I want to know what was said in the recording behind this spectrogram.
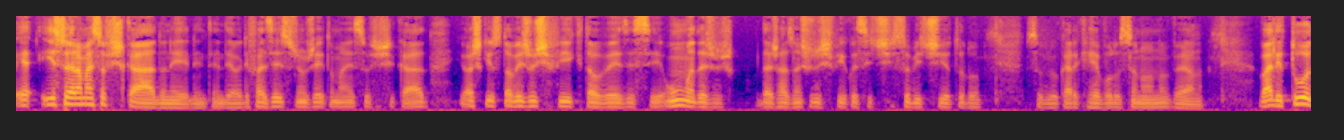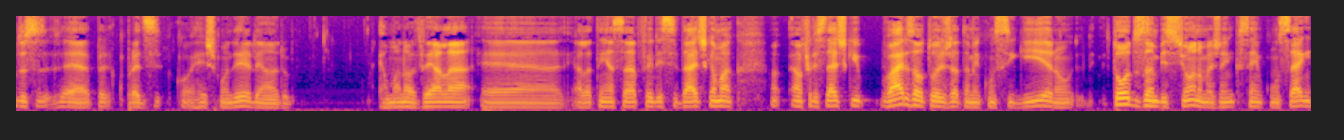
É, isso era mais sofisticado nele, entendeu? Ele fazia isso de um jeito mais sofisticado. Eu acho que isso talvez justifique, talvez, esse. Uma das, das razões que justifica esse subtítulo sobre o cara que revolucionou a novela. Vale tudo, é, para responder, Leandro. É uma novela, é, ela tem essa felicidade, que é uma, é uma felicidade que vários autores já também conseguiram, todos ambicionam, mas nem sempre conseguem,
